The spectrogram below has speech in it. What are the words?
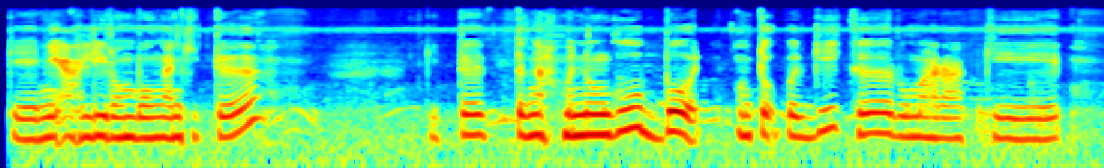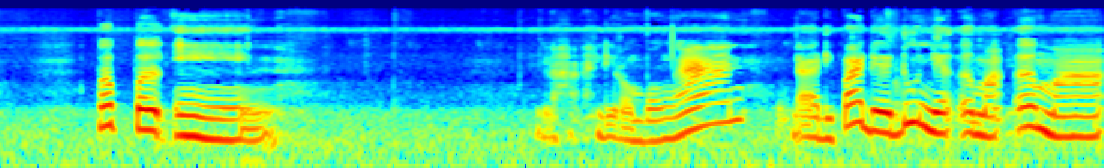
Okay, ni ahli rombongan kita. Kita tengah menunggu bot untuk pergi ke rumah rakit Purple Inn. Lah ahli rombongan daripada dunia emak-emak.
